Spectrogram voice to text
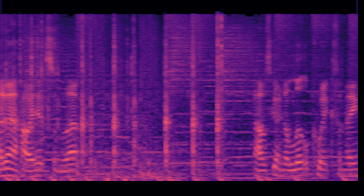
I don't know how I hit some of that. That was going a little quick for me.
